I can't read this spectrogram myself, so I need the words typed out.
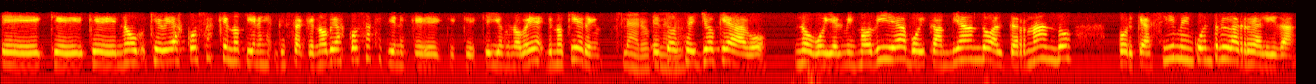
eh, que, que no que veas cosas que no tienes, o sea, que no veas cosas que tienes que, que, que, ellos no vean, que no quieren. Claro, claro. Entonces, ¿yo qué hago? No voy el mismo día, voy cambiando, alternando, porque así me encuentro en la realidad.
